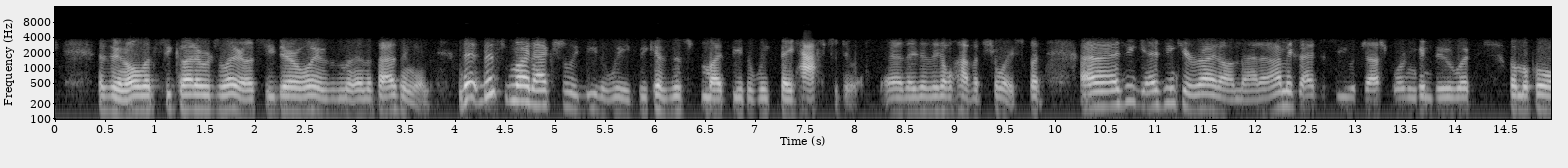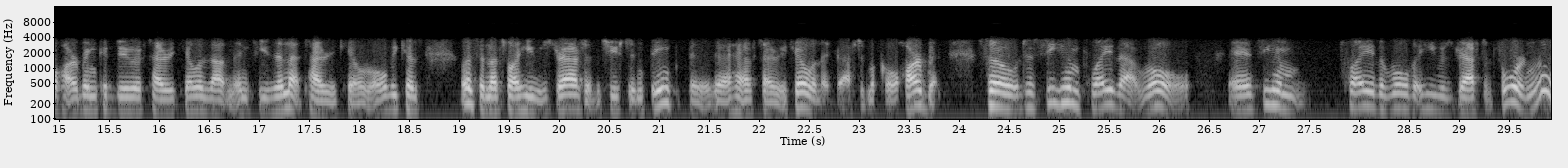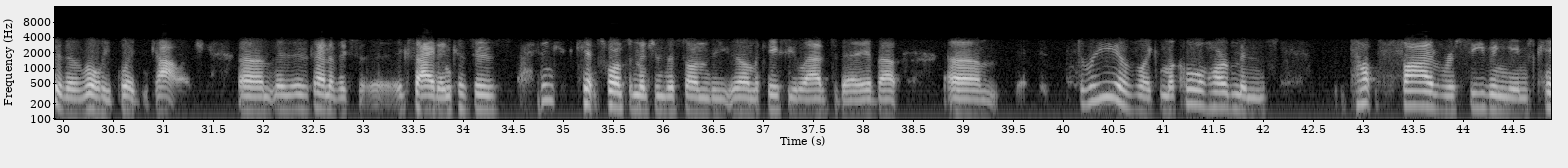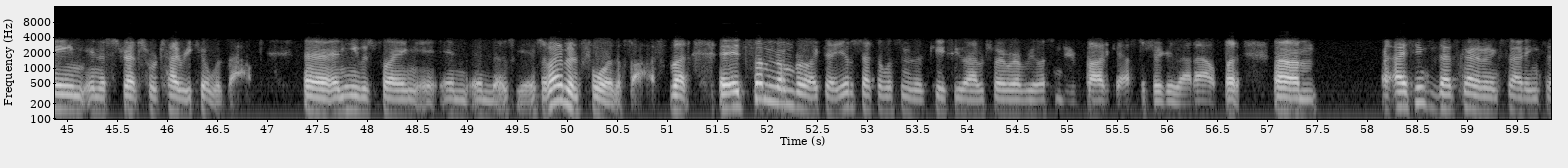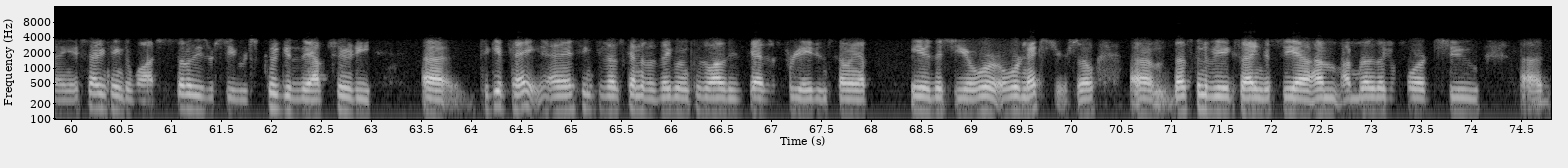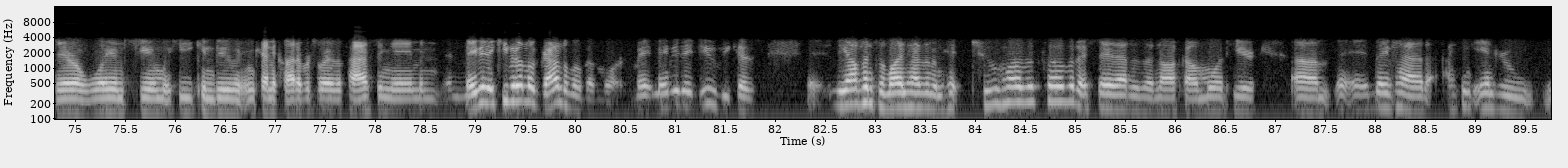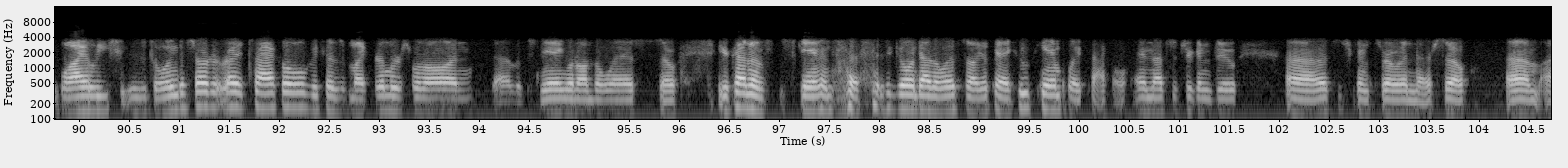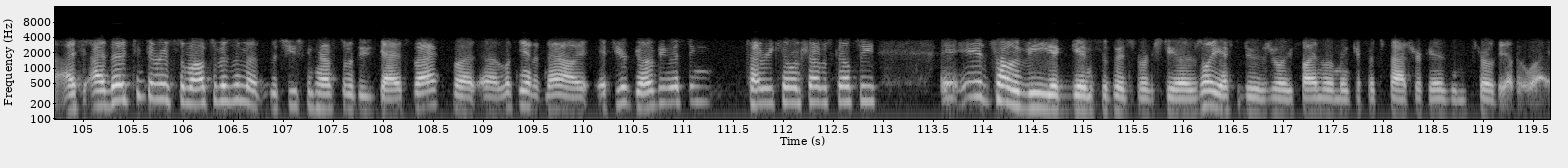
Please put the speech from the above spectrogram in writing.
As in, oh, let's see Clyde Edwards-Helaire, let's see Darrel Williams in the, in the passing game. Th- this might actually be the week because this might be the week they have to do it. Uh, they they don't have a choice. But uh, I think I think you're right on that. I'm excited to see what Josh Gordon can do, what what Mecole Hardman could do if Tyreek Hill is out and if he's in that Tyreek Hill role because listen, that's why he was drafted. The Chiefs didn't think they were going to have Tyreek Hill when they drafted Mecole Hardman. So to see him play that role and see him play the role that he was drafted for, and really the role he played in college, um, is, kind of ex- exciting because his. I think Kent Swanson mentioned this on the on the KC Lab today about um, three of like Mecole Hardman's top five receiving games came in a stretch where Tyreek Hill was out uh, and he was playing in in those games. It might have been four of the five, but it's some number like that. You'll just have to listen to the KC Laboratory wherever you listen to your podcast to figure that out. But um, I think that's kind of an exciting thing, exciting thing to watch. Some of these receivers could get the opportunity uh, to get paid. I think that's kind of a big one because a lot of these guys are free agents coming up either this year or, or next year. So um, that's going to be exciting to see. I'm I'm really looking forward to uh, Darrel Williams, seeing what he can do and kind of over in the passing game, and, and maybe they keep it on the ground a little bit more. Maybe they do because the offensive line hasn't been hit too hard with COVID. I say that as a knock on wood here. Um, they've had, I think Andrew Wylie is going to start at right tackle because Mike Remmers went on, uh, Lucas Niang went on the list. So you're kind of scanning, going down the list, like, okay, who can play tackle? And that's what you're going to do. Uh, that's what you're going to throw in there. So um, I, I, I think there is some optimism that the Chiefs can have some of these guys back, but uh, looking at it now, if you're going to be missing Tyreek Hill and Travis Kelce, it'd probably be against the Pittsburgh Steelers. All you have to do is really find where Minkah Fitzpatrick is and throw the other way.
